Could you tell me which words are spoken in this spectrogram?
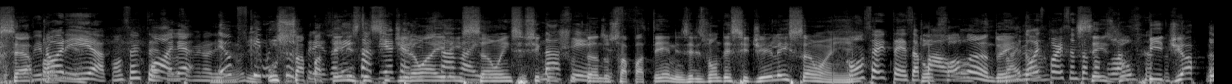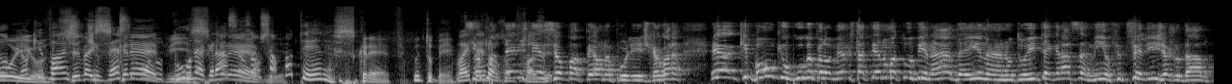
Certo? Minoria, com certeza. Olha, é minoria. eu fiquei muito Os sapatênis decidirão a, tava eleição, hein? Se ficam chutando os sapatênis, eles vão decidir a eleição aí. hein? Com certeza, Tô Paulo. falando, hein? 2% da Vocês vão pedir Não, apoio. pior que vai. Você Se vai escreve, turno, é graças escreve. ao sapatênis. Escreve. Muito bem. Vai Sapatênis tem fazer? seu papel na política. Agora, é, que bom que o Guga pelo menos está tendo uma turbinada aí né, no Twitter, graças a mim. Eu fico feliz de ajudá-lo.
